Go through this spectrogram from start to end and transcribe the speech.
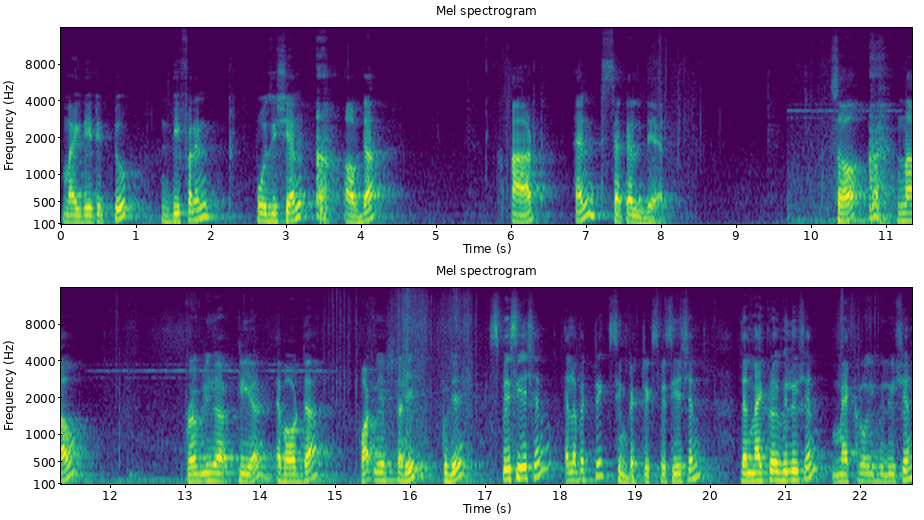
migrated to different position of the earth and settled there. So, now probably you are clear about the what we have studied today speciation allopatric sympatric speciation then microevolution macroevolution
